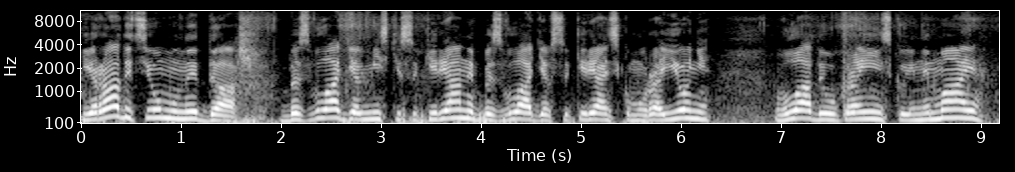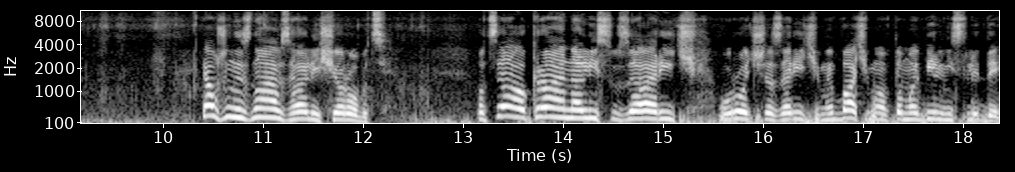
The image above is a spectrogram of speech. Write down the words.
І ради цьому не даш. Безвладдя в місті Сокіряни, безвладдя в Сокірянському районі, влади української немає. Я вже не знаю взагалі, що робиться. Оце окраїна лісу за Заріч, урочище Заріччя. Ми бачимо автомобільні сліди.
